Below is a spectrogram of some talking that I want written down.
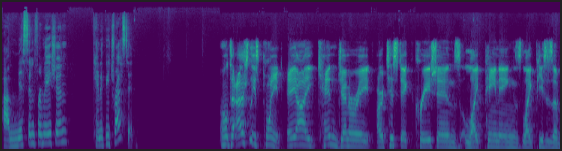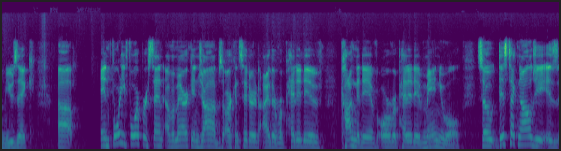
uh, misinformation, can it be trusted? Well, to Ashley's point, AI can generate artistic creations like paintings, like pieces of music. Uh, and 44% of American jobs are considered either repetitive cognitive or repetitive manual. So this technology is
